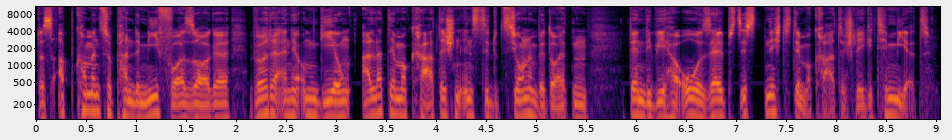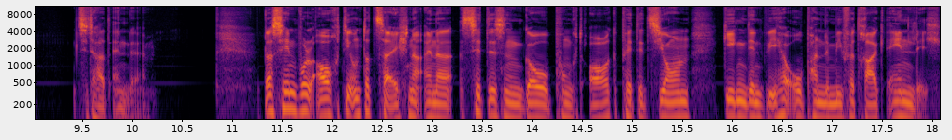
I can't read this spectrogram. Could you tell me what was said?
Das Abkommen zur Pandemievorsorge würde eine Umgehung aller demokratischen Institutionen bedeuten, denn die WHO selbst ist nicht demokratisch legitimiert. Zitat Ende. Das sehen wohl auch die Unterzeichner einer citizengo.org-Petition gegen den WHO-Pandemievertrag ähnlich.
